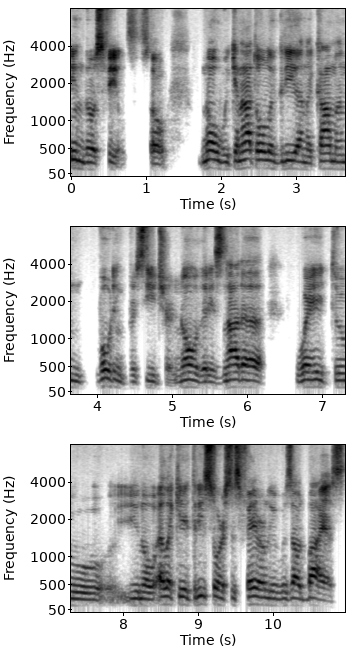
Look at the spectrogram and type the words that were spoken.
in those fields. So, no, we cannot all agree on a common voting procedure. No, there is not a way to, you know, allocate resources fairly without bias,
